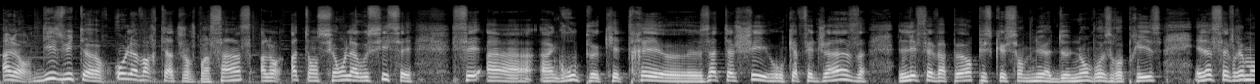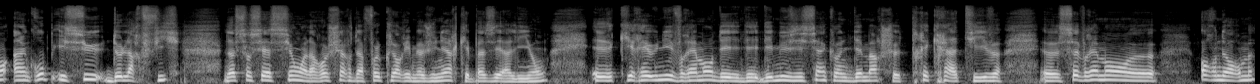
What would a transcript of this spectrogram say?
Alors, 18h au Lavoir Théâtre Georges Brassens. Alors, attention, là aussi, c'est, c'est un, groupe qui est très euh, attaché au Café Jazz, l'effet vapeur, puisqu'ils sont venus à de nombreuses reprises. Et là, c'est vraiment un groupe issu de l'ARFI, l'association à la recherche d'un folklore imaginaire qui est basée à Lyon et qui réunit vraiment des, des, musiciens qui ont une démarche très créative. Euh, c'est vraiment euh, hors norme,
